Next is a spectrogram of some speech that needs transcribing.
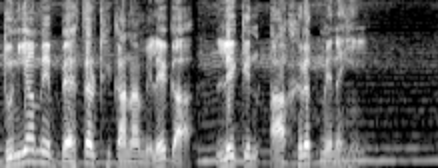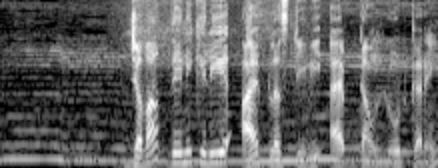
दुनिया में बेहतर ठिकाना मिलेगा, लेकिन आखिरत में नहीं। जवाब देने के लिए I plus TV app download करें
